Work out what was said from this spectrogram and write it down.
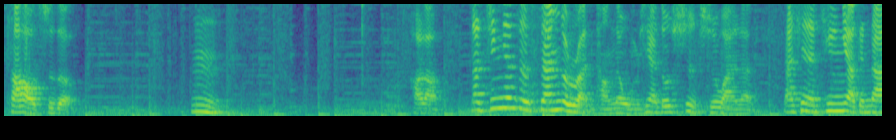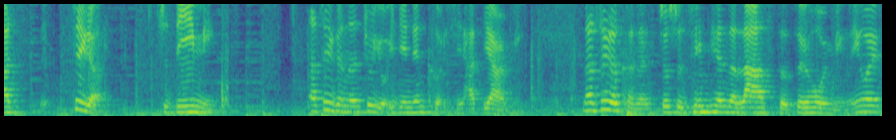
超好吃的，嗯，好了，那今天这三个软糖呢，我们现在都试吃完了，那现在听要跟大家，这个是第一名，那这个呢就有一点点可惜，它第二名，那这个可能就是今天的 last 最后一名了，因为，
